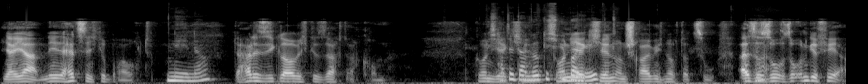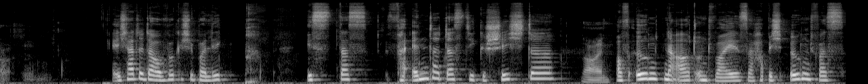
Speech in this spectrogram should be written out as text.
Ja, ja, nee, der hätte es nicht gebraucht. Nee, ne? Da hatte sie, glaube ich, gesagt, ach komm. hatte da wirklich Konjäkchen überlegt- und schreibe ich noch dazu. Also so, so ungefähr. Ich hatte da auch wirklich überlegt, ist das, verändert das die Geschichte Nein. auf irgendeine Art und Weise? Habe ich irgendwas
